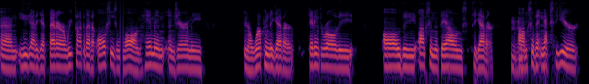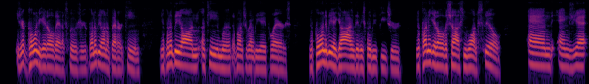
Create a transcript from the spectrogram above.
and you got to get better. We talked about it all season long. Him and, and Jeremy, you know, working together, getting through all the all the ups and the downs together, mm-hmm. um, so that next year you're going to get all that exposure. You're going to be on a better team. You're going to be on a team with a bunch of NBA players. You're going to be a guy that is going to be featured. You're going to get all the shots you want still, and and yet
